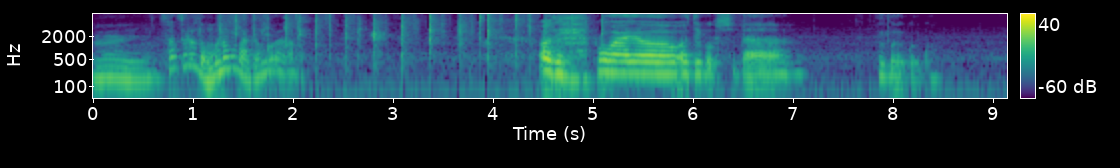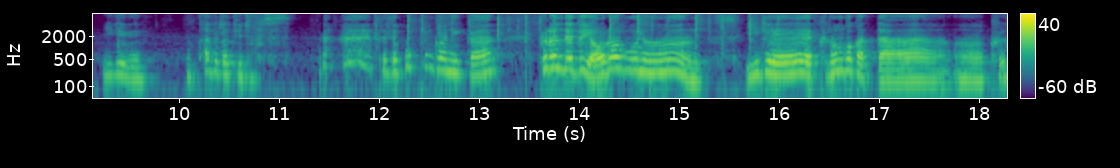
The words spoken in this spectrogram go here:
음, 상처를 너무 너무 받은 거야. 어디 보아요. 어디 봅시다. 이거 이거 이거. 이게 왜 카드가 뒤집어졌어. 그래도 뽑힌 거니까. 그런데도 여러분은 이게 그런 것 같다. 어, 그,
